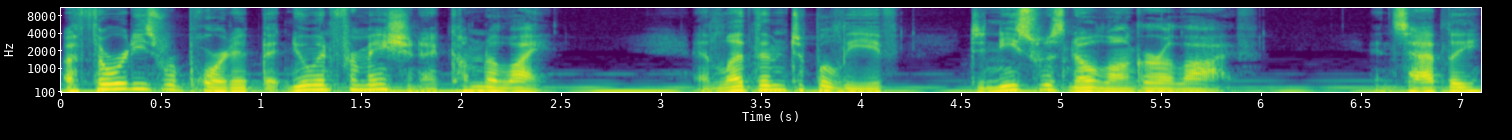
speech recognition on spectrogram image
authorities reported that new information had come to light and led them to believe Denise was no longer alive and sadly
